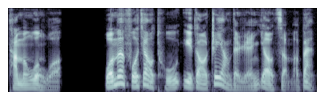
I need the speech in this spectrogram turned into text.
他们问我：“我们佛教徒遇到这样的人要怎么办？”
